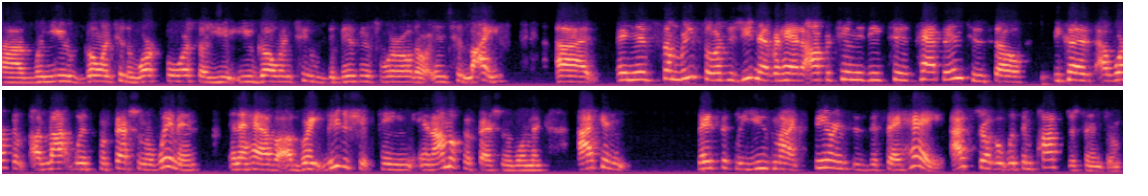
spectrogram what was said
uh, when you go into the workforce or you, you go into the business world or into life. Uh, and there's some resources you never had an opportunity to tap into. So, because I work a, a lot with professional women and I have a great leadership team and I'm a professional woman, I can basically use my experiences to say, hey, I struggled with imposter syndrome.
